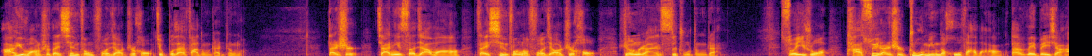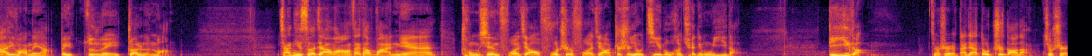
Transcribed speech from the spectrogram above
阿育王是在信奉佛教之后就不再发动战争了。但是迦尼色迦王在信奉了佛教之后，仍然四处征战。所以说，他虽然是著名的护法王，但未被像阿育王那样被尊为转轮王。迦尼色迦王在他晚年。宠信佛教，扶持佛教，这是有记录和确定无疑的。第一个，就是大家都知道的，就是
